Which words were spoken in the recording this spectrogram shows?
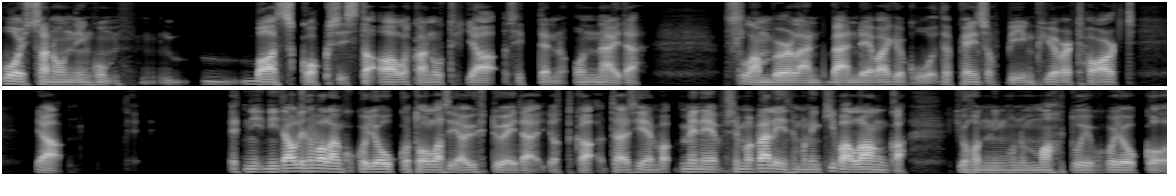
voisi sanoa niin kuin Buzzcocksista alkanut ja sitten on näitä Slumberland-bändejä, vaikka joku The Pains of Being Pure at Heart. Ja et ni, niitä oli tavallaan koko joukko tuollaisia yhtyeitä, jotka, tai siihen menee semmo, väliin semmoinen kiva lanka, johon niin kuin mahtui koko joukko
